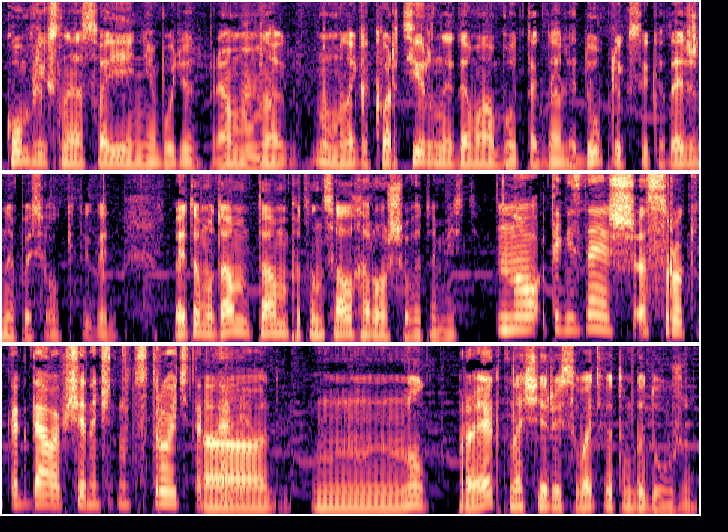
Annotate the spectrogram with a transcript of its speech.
комплексное освоение будет, прям Мгм. много- ну, многоквартирные дома будут и так далее, дуплексы, коттеджные поселки и так далее. Поэтому там, там потенциал хороший в этом месте. Но ты не знаешь э, сроки, когда вообще начнут строить и так далее? А, ну, проект начали рисовать в этом году уже.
